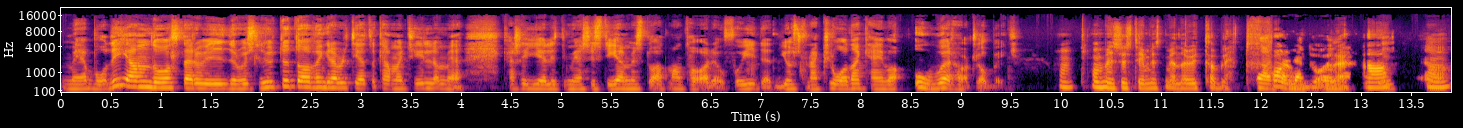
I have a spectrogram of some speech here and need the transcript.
med både igen då steroider och i slutet av en graviditet så kan man till och med kanske ge lite mer systemiskt då att man tar det och får i det. Just för den här klådan kan ju vara oerhört jobbig. Mm. Och med systemiskt menar du tablettform, ja, tablettform då eller? Ja. Mm.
